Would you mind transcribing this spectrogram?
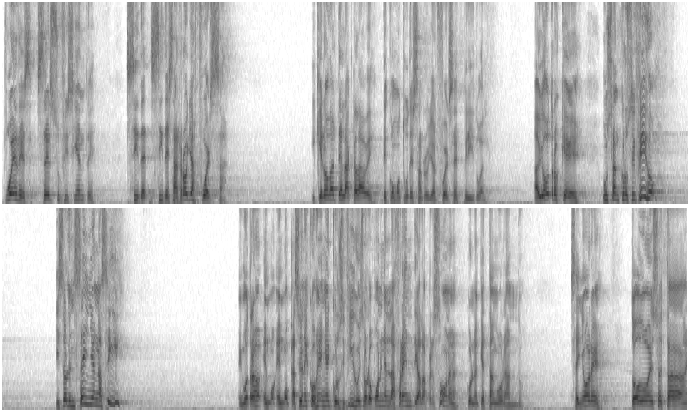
puedes ser suficiente si, si desarrollas fuerza. Y quiero darte la clave de cómo tú desarrollar fuerza espiritual. Hay otros que usan crucifijo y se lo enseñan así. En, otras, en, ocasiones cogen el crucifijo y se lo ponen en la frente a la persona con la que están orando. Señores, todo eso está,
